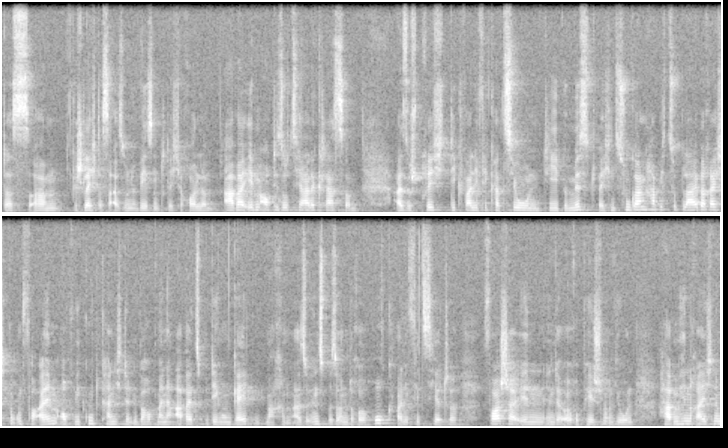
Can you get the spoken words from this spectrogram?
Das ähm, Geschlecht ist also eine wesentliche Rolle. Aber eben auch die soziale Klasse. Also sprich die Qualifikation, die bemisst, welchen Zugang habe ich zu Bleiberechten und vor allem auch, wie gut kann ich denn überhaupt meine Arbeitsbedingungen geltend machen. Also insbesondere hochqualifizierte ForscherInnen in der Europäischen Union haben hinreichende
